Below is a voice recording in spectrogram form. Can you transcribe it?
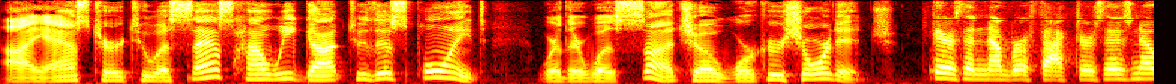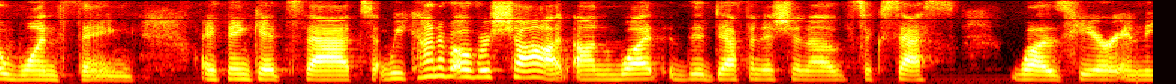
I asked her to assess how we got to this point where there was such a worker shortage. There's a number of factors. There's no one thing. I think it's that we kind of overshot on what the definition of success was here in the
